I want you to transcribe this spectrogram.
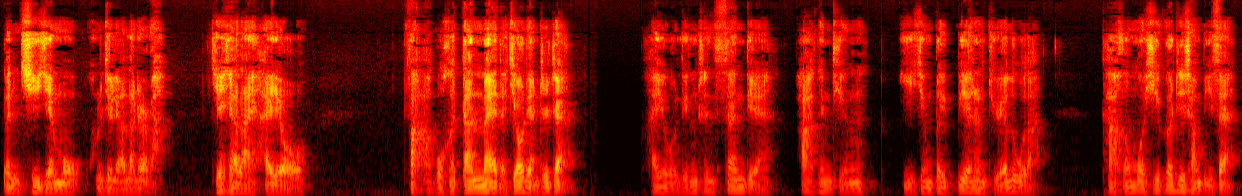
本期节目我们就聊到这儿吧，接下来还有法国和丹麦的焦点之战，还有凌晨三点。阿根廷已经被憋上绝路了，他和墨西哥这场比赛，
